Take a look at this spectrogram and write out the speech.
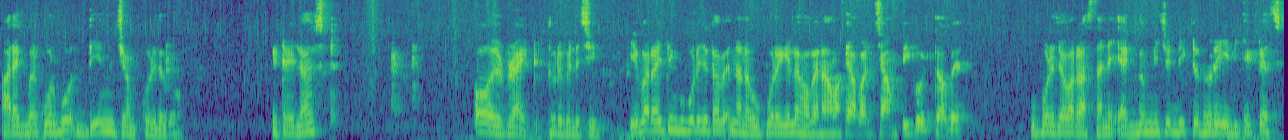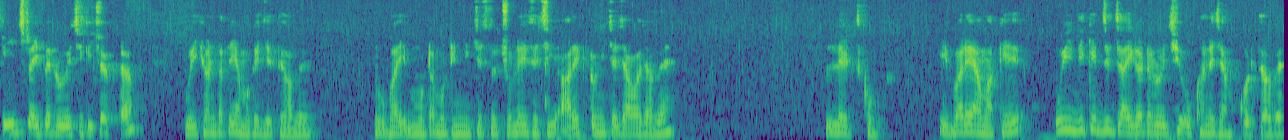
আর একবার করব দেন জাম্প করে দেবো। এটাই লাস্ট অল রাইট ধরে ফেলেছি। এবার আই থিঙ্ক উপরে যেতে হবে। না না, উপরে গেলে হবে না। আমাকে আবার জাম্পই করতে হবে। উপরে যাওয়ার রাস্তা নেই। একদম নিচের দিকটা ধরে এদিকে একটা স্টেজ টাইপের রয়েছে কিছু একটা। ওইখানটাতেই আমাকে যেতে হবে। তো ভাই, মোটামুটি নিচে তো চলে এসেছি। আর একটু নিচে যাওয়া যাবে। লেটস গো এবারে আমাকে ওই দিকের যে জায়গাটা রয়েছে, ওখানে জাম্প করতে হবে।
